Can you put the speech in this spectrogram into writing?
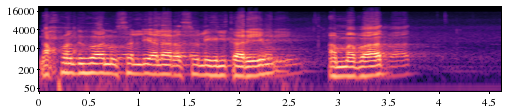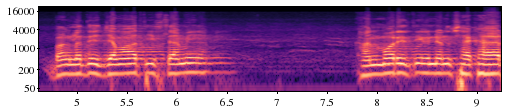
নুসাল্লি আলা আম্মাবাদ বাংলাদেশ জামাত ইসলামী খানমরিজ ইউনিয়ন শাখার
